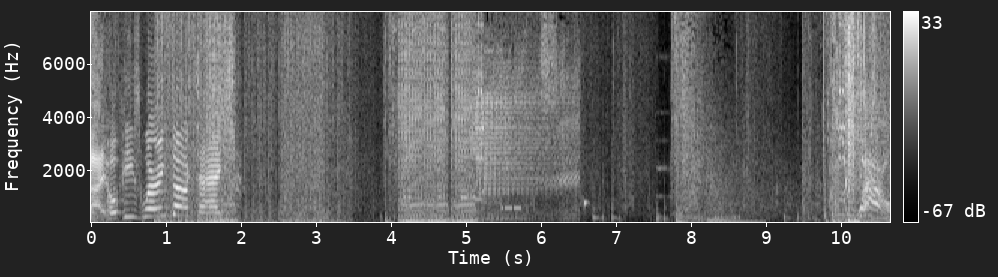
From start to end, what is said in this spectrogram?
I hope he's wearing dog tags. Wow!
